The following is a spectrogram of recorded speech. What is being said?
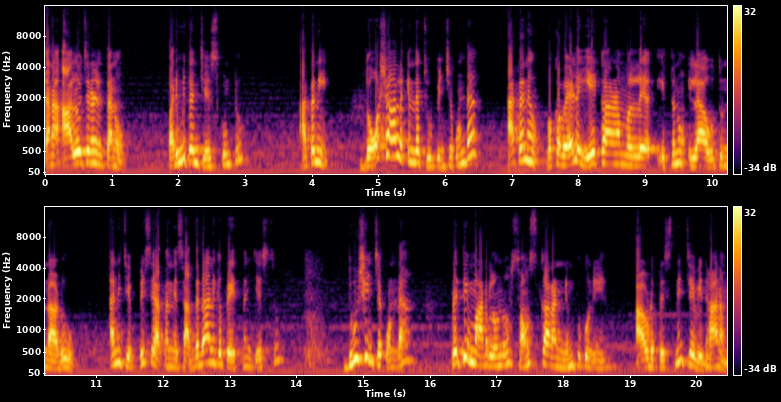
తన ఆలోచనల్ని తను పరిమితం చేసుకుంటూ అతని దోషాల కింద చూపించకుండా అతను ఒకవేళ ఏ కారణం వల్ల ఇతను ఇలా అవుతున్నాడు అని చెప్పేసి అతన్ని సర్దడానికి ప్రయత్నం చేస్తూ దూషించకుండా ప్రతి మాటలోనూ సంస్కారాన్ని నింపుకుని ఆవిడ ప్రశ్నించే విధానం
